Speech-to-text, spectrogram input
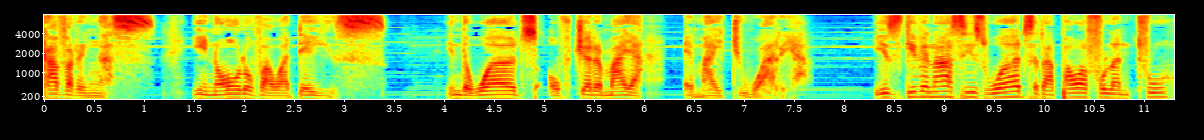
covering us in all of our days. In the words of Jeremiah, a mighty warrior. He's given us His words that are powerful and true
